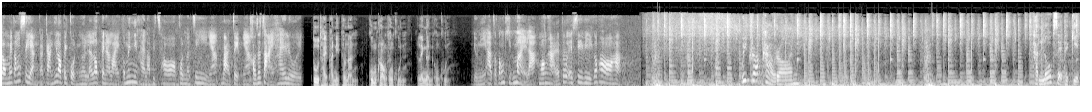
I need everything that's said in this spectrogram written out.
เราไม่ต้องเสี่ยงกับการที่เราไปกดเงิน แล้วเราเป็นอะไรก็ไม่มีใครรับผิดชอบ คนมาจี้อย่างเงี้ย บาดเจ็บเงี้ยเขาจะจ่ายให้เลย ตู้ไทยพาณิชย์เท่านั้น คุ้มครองทั้งคุณและเงินของคุณ เดี๋ยวนี้อาจจะต้องคิดใหม่ละ มองหาแต่ตู้ SCV ก็พอค่ะ วิเคราะห์ข่าวร้อน ทันโลกเศรษฐกิจ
